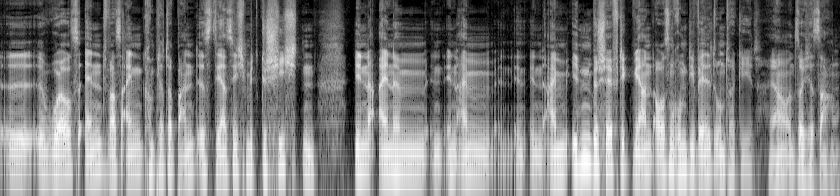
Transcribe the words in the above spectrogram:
äh, World's End, was ein kompletter Band ist, der sich mit Geschichten in einem, in, in einem, in, in einem Innen beschäftigt, während außenrum die Welt untergeht, ja, und solche Sachen.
